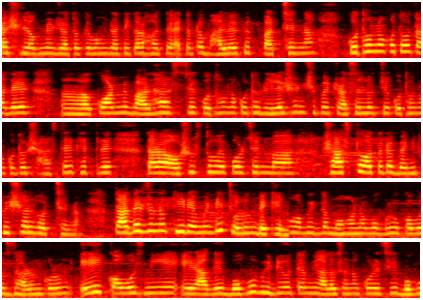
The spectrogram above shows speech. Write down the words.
রাশি লগ্নের জাতক এবং জাতিকার হয়তো এতটা ভালো এফেক্ট পাচ্ছেন না। কোথাও না কোথাও তাদের কর্মে বাধা আসছে, কোথাও না কোথাও রিলেশনশিপে ট্রাসেল হচ্ছে, কোথাও না কোথাও স্বাস্থ্যের ক্ষেত্রে তারা অসুস্থ হয়ে পড়ছেন বা স্বাস্থ্য অতটা বেনিফিশিয়াল হচ্ছে না। তাদের জন্য কি রেমেডি চলুন দেখে নিন। মহাবিদ্যা, মহানবগ্রহ কবচ ধারণ করুন। এই কবচ নিয়ে এর আগে বহু ভিডিওতে আমি আলোচনা করেছি, বহু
